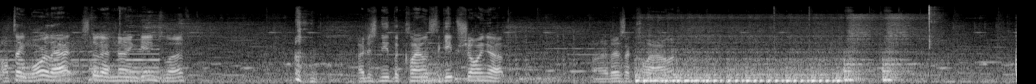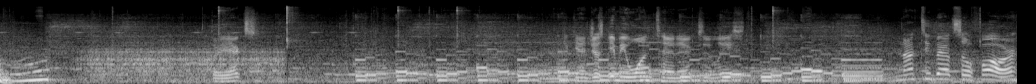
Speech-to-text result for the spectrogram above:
I'll take more of that. Still got nine games left. I just need the clowns to keep showing up. There's a clown. Three X. And again, just give me one 10X at least. Not too bad so far.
